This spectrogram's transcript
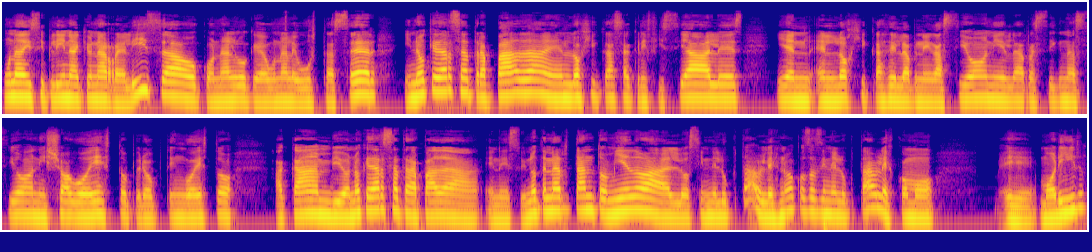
una disciplina que una realiza o con algo que a una le gusta hacer y no quedarse atrapada en lógicas sacrificiales y en, en lógicas de la abnegación y la resignación y yo hago esto pero obtengo esto a cambio, no quedarse atrapada en eso y no tener tanto miedo a los ineluctables, ¿no? Cosas ineluctables como eh, morir,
